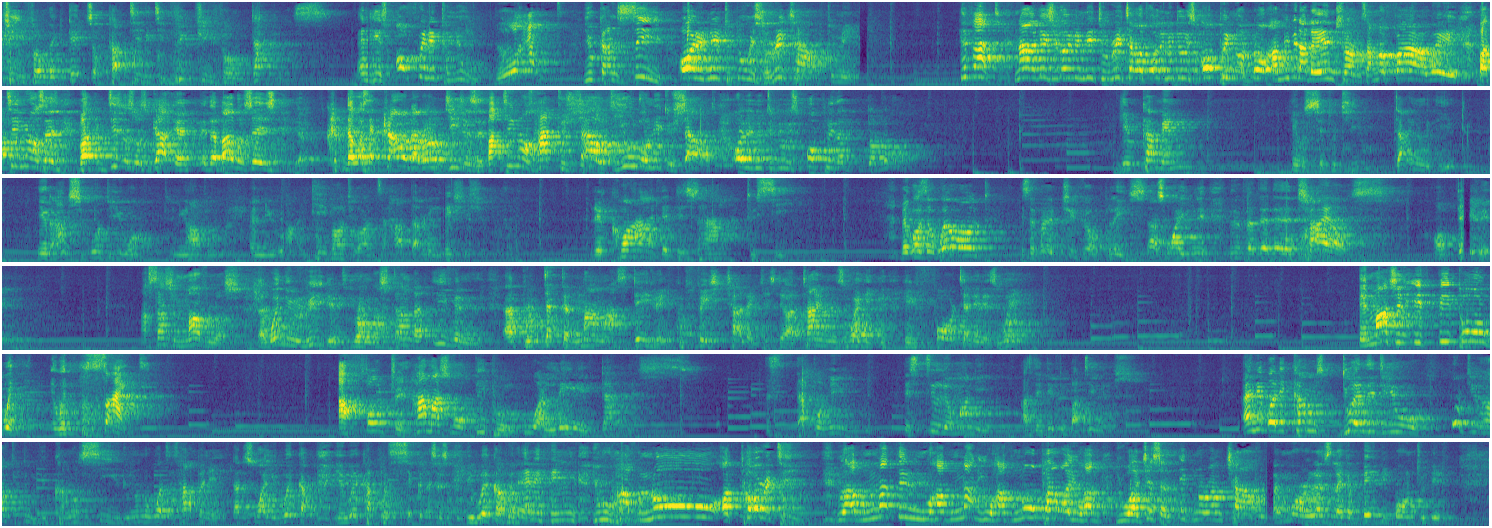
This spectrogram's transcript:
Victory from the gates of captivity, victory from darkness. And He's offering it to you light. You can see. All you need to do is reach out to me. In fact, nowadays you don't even need to reach out. All you need to do is open your door. I'm even at the entrance. I'm not far away. Bartimaeus says, but Jesus was, uh, the Bible says, there was a crowd around Jesus. Bartimaeus had to shout. You don't need to shout. All you need to do is open the door. He'll come in. He will sit with you, dine with you. He'll ask you, what do you want? And you have to, and you give out your answer. Have that relationship with him. Require the desire to see. Because the world is a very trivial place. That's why need the, the, the, the trials of David are such marvelous that when you read it, you understand that even a protected man as David could face challenges. There are times where he, he faltered in his way. Imagine if people with with sight are faltering, how much more people who are laying in darkness? They step on you, they steal your money as they did to Bartimaeus. Anybody comes, do anything to you, what do you have to do? You cannot see, you do not know what is happening. That is why you wake up, you wake up with sicknesses, you wake up with anything, you have no authority. You have nothing, you have not, you have no power, you have you are just an ignorant child, more or less like a baby born today.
